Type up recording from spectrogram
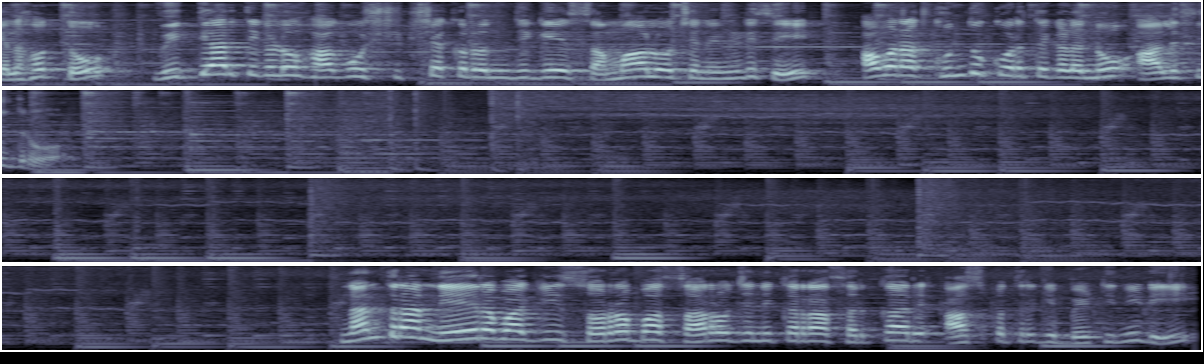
ಕೆಲ ಹೊತ್ತು ವಿದ್ಯಾರ್ಥಿಗಳು ಹಾಗೂ ಶಿಕ್ಷಕರೊಂದಿಗೆ ಸಮಾಲೋಚನೆ ನಡೆಸಿ ಅವರ ಕುಂದುಕೊರತೆಗಳನ್ನು ಆಲಿಸಿದರು. ನಂತರ ನೇರವಾಗಿ ಸೊರಬ ಸಾರ್ವಜನಿಕರ ಸರ್ಕಾರಿ ಆಸ್ಪತ್ರೆಗೆ ಭೇಟಿ ನೀಡಿ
